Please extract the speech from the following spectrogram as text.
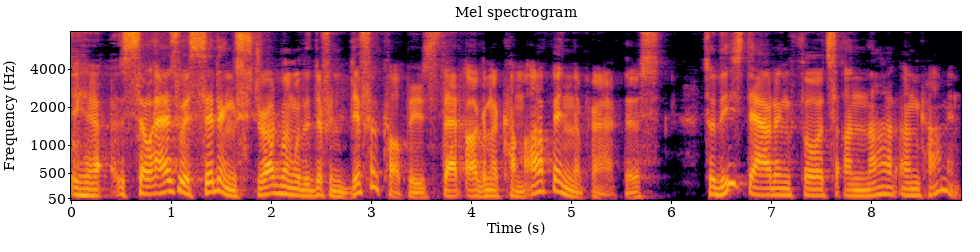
Yeah. So as we're sitting, struggling with the different difficulties that are going to come up in the practice, so these doubting thoughts are not uncommon,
